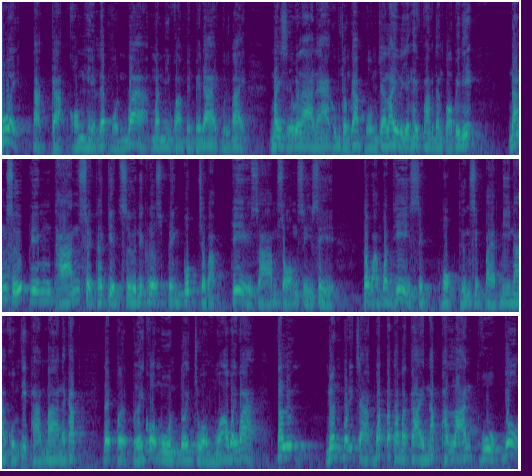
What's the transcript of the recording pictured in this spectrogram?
ด้วยตรกกะของเหตุและผลว่ามันมีความเป็นไปได้หรือไม่ ไม่เสียเวลานะฮะคุณผู้ชมครับ ผมจะไล่เรียงให้ฟังดังต่อไปนี้ หนังสือพิมพ์ฐานเศรษฐกิจสื่อในเครือสปริงกรุ๊ปฉบับที่ 3244 ระหว่างวันที่ 16 ถึง 18 มีนาคมที่ผ่านมานะครับ ได้เปิดเผยข้อมูลโดยจั่วหัวเอาไว้ว่า ตะลึงเงินบริจาควัดพระธรรมกายนับพันล้านถูกโยก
